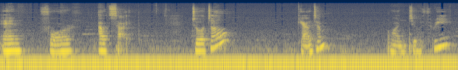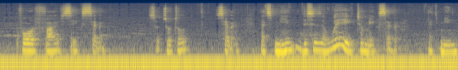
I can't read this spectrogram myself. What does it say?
And four outside. Total? Count them one two three four five six seven. So total seven. That's mean this is a way to make seven. That mean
